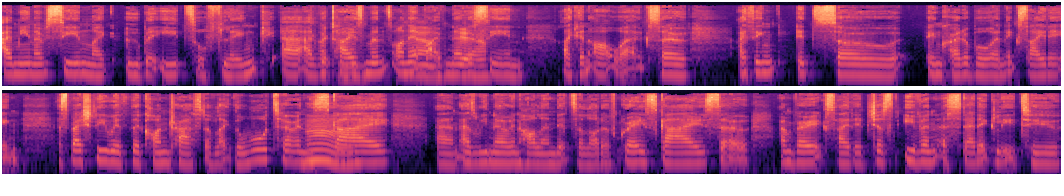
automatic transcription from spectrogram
I mean, I've seen like Uber Eats or Flink uh, advertisements on it, Yeah. but I've never Yeah. seen like an artwork. So I think it's so incredible and exciting, especially with the contrast of like the water and the sky. And as we know in Holland, it's a lot of gray skies. So I'm very excited, just even aesthetically, to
